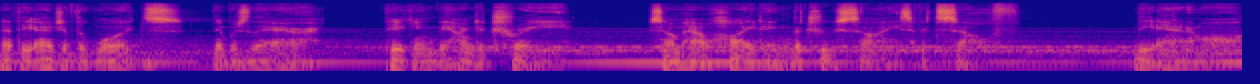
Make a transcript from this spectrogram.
At the edge of the woods, it was there, peeking behind a tree, somehow hiding the true size of itself. The animal.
